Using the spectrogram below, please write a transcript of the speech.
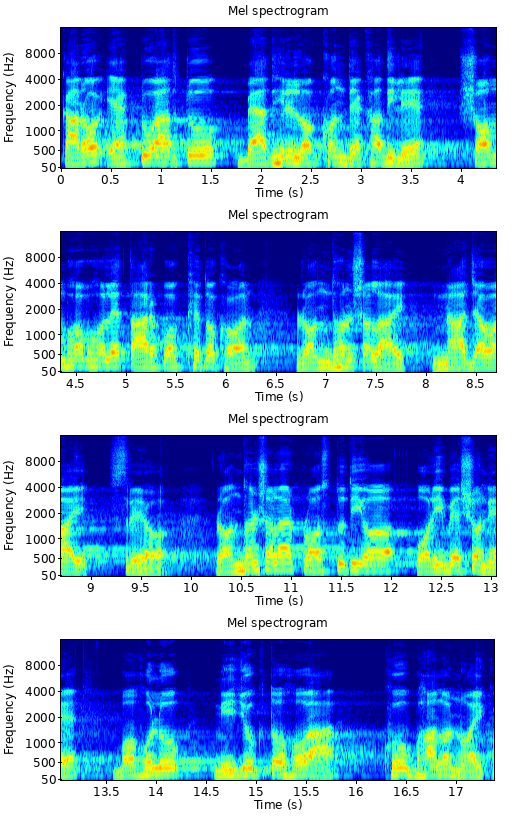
কারও একটু আধটু ব্যাধির লক্ষণ দেখা দিলে সম্ভব হলে তার পক্ষে তখন রন্ধনশালায় না যাওয়াই শ্রেয়। রন্ধনশালার প্রস্তুতি ও পরিবেশনে বহুলোক নিযুক্ত হওয়া খুব ভালো নয়ক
